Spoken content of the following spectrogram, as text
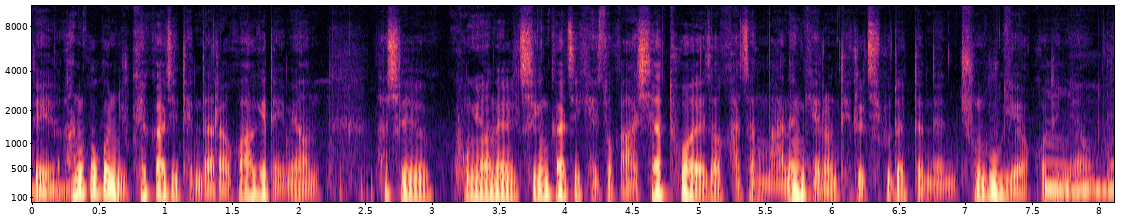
네, 한국은 6회까지 된다라고 하게 되면 사실 공연을 지금까지 계속 아시아 투어에서 가장 많은 개런티를 지불했던 데는 중국이었거든요. 음, 네.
